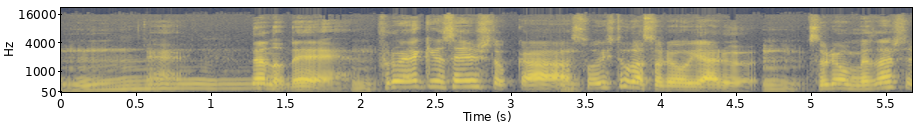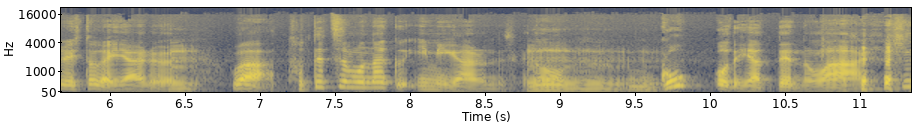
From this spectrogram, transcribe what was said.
えー、なので、うん、プロ野球選手とか、うん、そういう人がそれをやる、それを目指してる人がやるは、とてつもなく意味があるんですけど、ごっこでやってるのは筋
